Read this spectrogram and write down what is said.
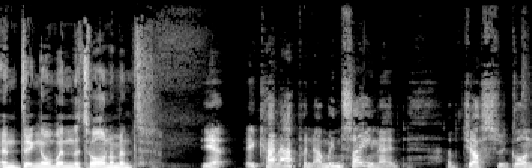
And Ding will win the tournament. yeah, it can happen. I mean, saying that, I've just gone.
